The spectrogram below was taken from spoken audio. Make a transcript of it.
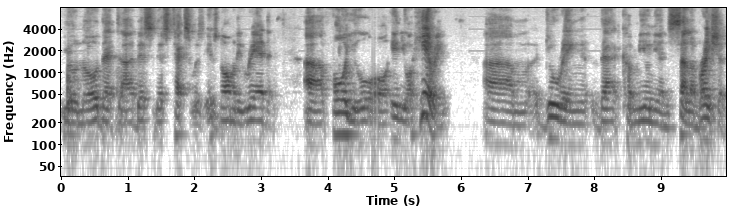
you'll know that uh, this this text was is normally read uh, for you or in your hearing um, during that communion celebration.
